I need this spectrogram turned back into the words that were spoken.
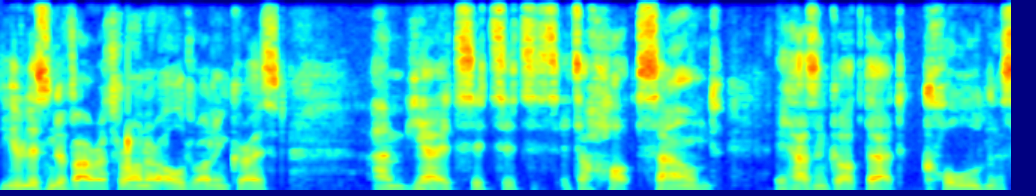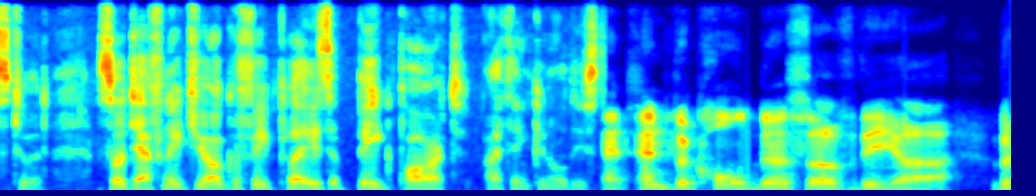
you listen to Varathron or Old Rotting Christ. Um, yeah, it's it's it's it's a hot sound. It hasn't got that coldness to it. So definitely, geography plays a big part, I think, in all these things. And, and the coldness of the. Uh the,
